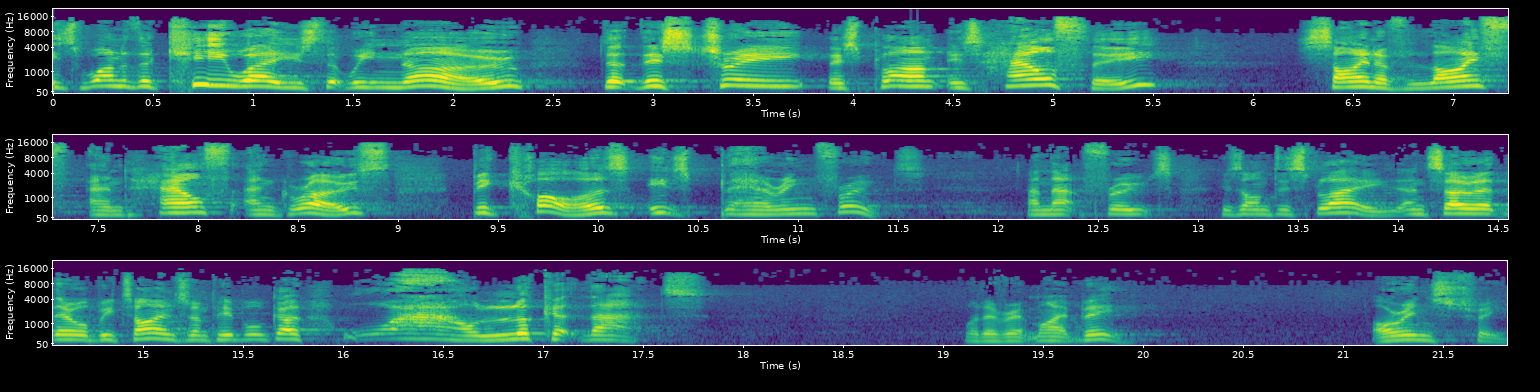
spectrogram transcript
it's one of the key ways that we know that this tree, this plant is healthy sign of life and health and growth because it's bearing fruit. And that fruit is on display. And so uh, there will be times when people go, wow, look at that. Whatever it might be orange tree,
